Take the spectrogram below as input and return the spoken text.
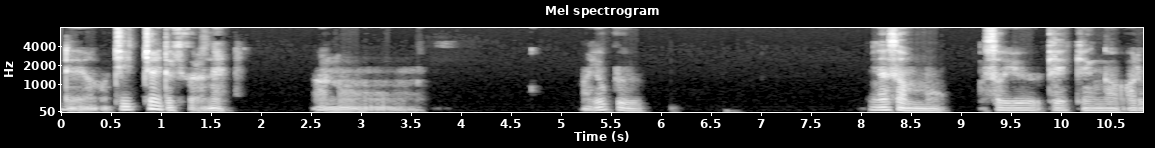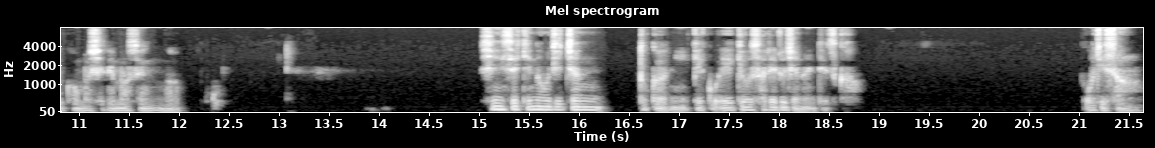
で、あの、ちっちゃい時からね、あのーまあよく、皆さんもそういう経験があるかもしれませんが、親戚のおじちゃんとかに結構影響されるじゃないですか。おじさん。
